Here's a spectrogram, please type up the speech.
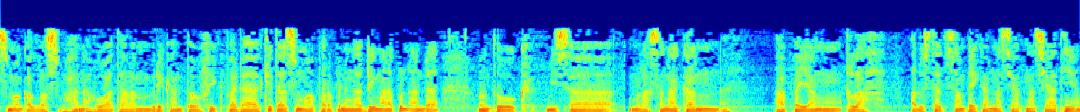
Semoga Allah Subhanahu wa taala memberikan taufik pada kita semua para pendengar dimanapun Anda untuk bisa melaksanakan apa yang telah Al Ustaz sampaikan nasihat-nasihatnya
